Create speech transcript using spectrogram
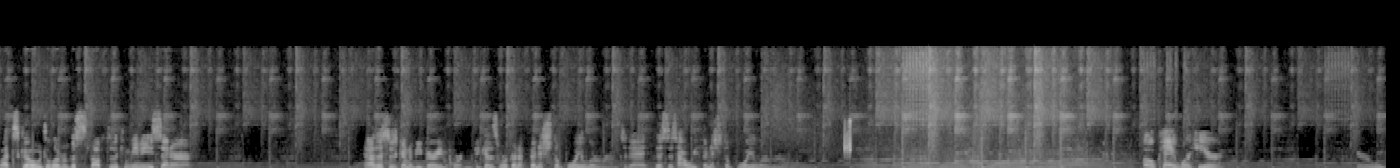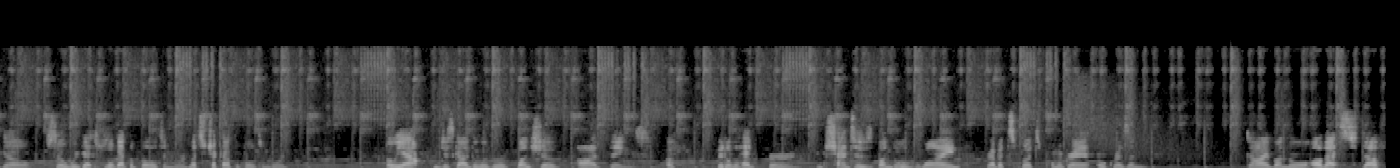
Let's go deliver the stuff to the community center. Now this is going to be very important because we're going to finish the boiler room today. This is how we finish the boiler room. Okay, we're here. Here we go. So we get still got the bulletin board. Let's check out the bulletin board. Oh yeah, we just gotta deliver a bunch of odd things. Fiddlehead fern, enchanter's bundle, wine, rabbit's foot, pomegranate, oak resin, dye bundle, all that stuff.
